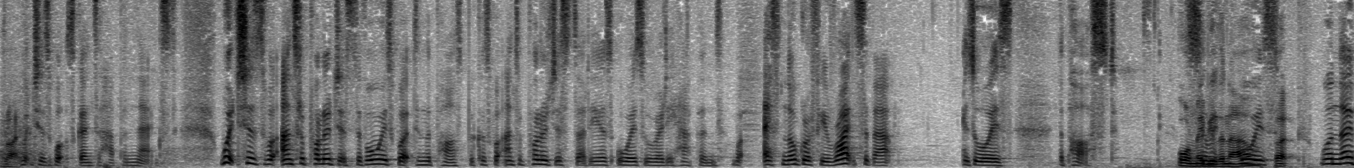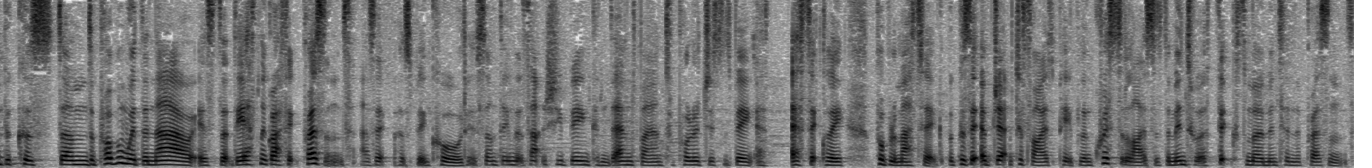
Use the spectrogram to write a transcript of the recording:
right. which is what's going to happen next. Which is what anthropologists have always worked in the past because what anthropologists study has always already happened. What ethnography writes about is always the past. Or maybe so the now, always, but well, no, because um, the problem with the now is that the ethnographic present, as it has been called, is something that's actually being condemned by anthropologists as being ethically problematic because it objectifies people and crystallizes them into a fixed moment in the present.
